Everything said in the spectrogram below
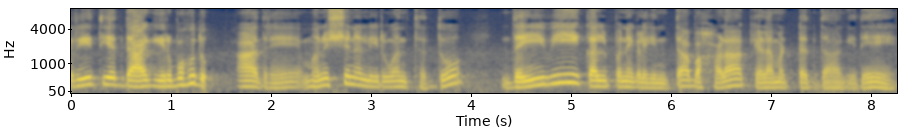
ರೀತಿಯದ್ದಾಗಿ ಇರಬಹುದು ಆದರೆ ಮನುಷ್ಯನಲ್ಲಿರುವಂಥದ್ದು ದೈವೀ ಕಲ್ಪನೆಗಳಿಗಿಂತ ಬಹಳ ಕೆಳಮಟ್ಟದ್ದಾಗಿದೆ.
